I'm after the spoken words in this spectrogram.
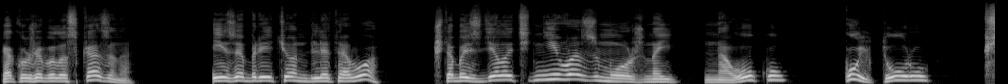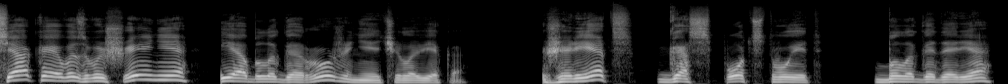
Как уже было сказано, изобретен для того, чтобы сделать невозможной науку, культуру, всякое возвышение и облагорожение человека. Жрец господствует благодаря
